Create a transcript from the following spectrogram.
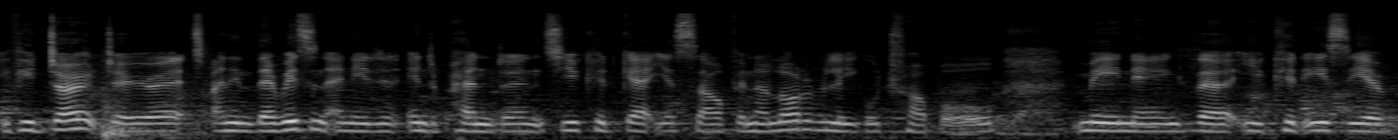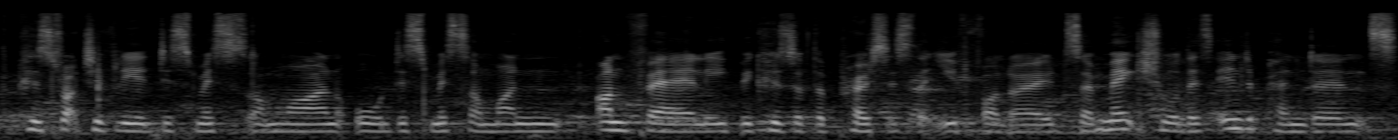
If you don't do it, and there isn't any independence, you could get yourself in a lot of legal trouble, meaning that you could easily constructively dismiss someone or dismiss someone unfairly because of the process that you followed. So make sure there's independence.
